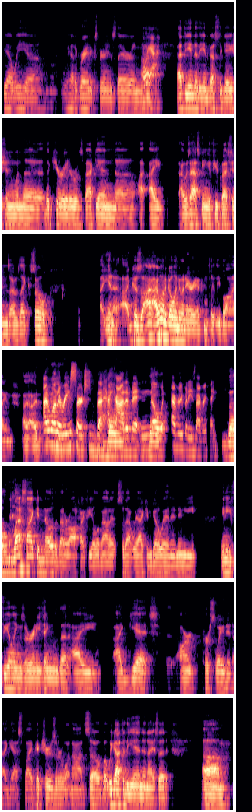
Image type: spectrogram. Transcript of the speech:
yeah, we uh, we had a great experience there, and oh, yeah. at the end of the investigation, when the the curator was back in, uh, I, I I was asking a few questions. I was like, so. uh, You know, because I, I want to go into an area completely blind. I I, I want to research the heck The- out of it and the- know everybody's everything. the less I can know, the better off I feel about it. So that way I can go in and any any feelings or anything that I I get aren't persuaded, I guess, by pictures or whatnot. So, but we got to the end, and I said, um,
